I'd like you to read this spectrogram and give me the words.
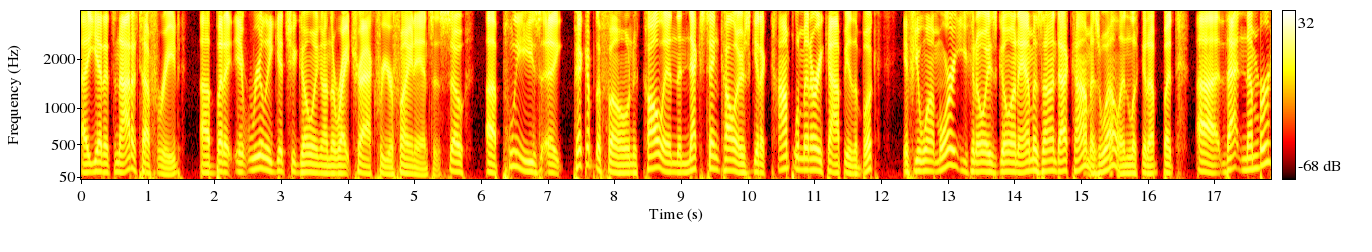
Uh, yet it's not a tough read uh, but it, it really gets you going on the right track for your finances. So uh, please uh, pick up the phone, call in. The next 10 callers get a complimentary copy of the book. If you want more, you can always go on Amazon.com as well and look it up. But uh, that number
